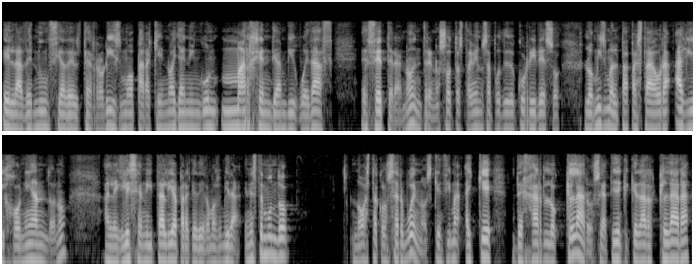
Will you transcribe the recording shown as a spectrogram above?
en la denuncia del terrorismo para que no haya ningún margen de ambigüedad, etcétera, ¿no? Entre nosotros también nos ha podido ocurrir eso. Lo mismo el Papa está ahora aguijoneando, ¿no? A la Iglesia en Italia para que digamos, mira, en este mundo no basta con ser buenos, que encima hay que dejarlo claro, o sea, tiene que quedar clara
